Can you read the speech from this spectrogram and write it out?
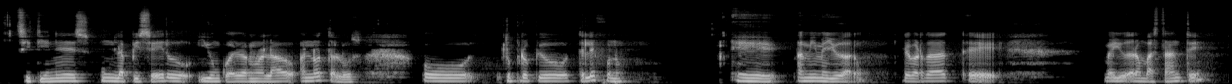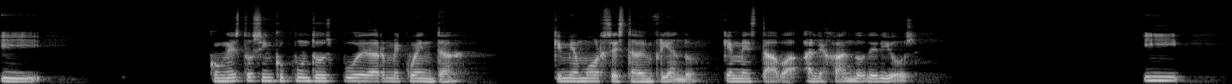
Si tienes un lapicero y un cuaderno al lado, anótalos. O tu propio teléfono. Eh, a mí me ayudaron. De verdad, eh, me ayudaron bastante. Y con estos cinco puntos pude darme cuenta que mi amor se estaba enfriando, que me estaba alejando de Dios. Y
